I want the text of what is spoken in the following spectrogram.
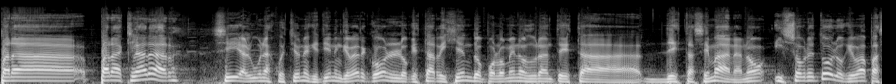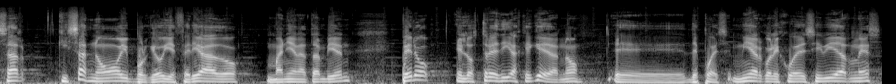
para, para aclarar sí, algunas cuestiones que tienen que ver con lo que está rigiendo por lo menos durante esta, de esta semana, ¿no? Y sobre todo lo que va a pasar, quizás no hoy, porque hoy es feriado, mañana también, pero en los tres días que quedan, ¿no? Eh, después, miércoles, jueves y viernes.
